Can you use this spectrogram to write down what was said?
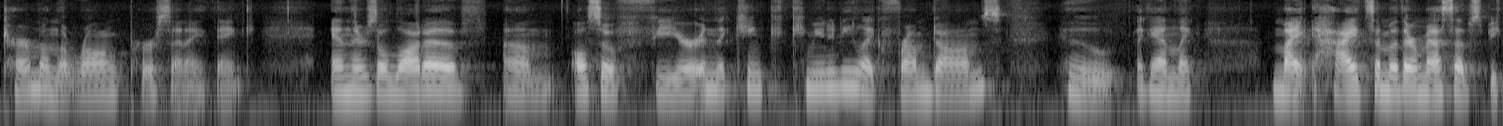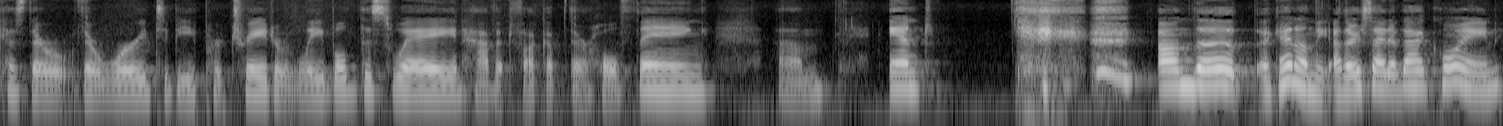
term on the wrong person, I think. And there's a lot of um, also fear in the kink community, like from DOMs, who again like might hide some of their mess ups because they're they're worried to be portrayed or labeled this way and have it fuck up their whole thing. Um, and on the again on the other side of that coin,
